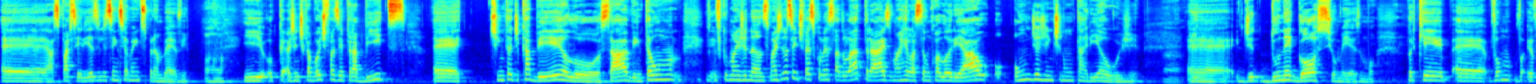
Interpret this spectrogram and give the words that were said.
é, as parcerias e licenciamentos para Ambev. Aham. E o que a gente acabou de fazer para Beats é, tinta de cabelo, sabe? Então, eu fico imaginando. Imagina se a gente tivesse começado lá atrás uma relação com a L'Oréal, onde a gente não estaria hoje? É, de- do negócio mesmo. Porque é, vamos, eu,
